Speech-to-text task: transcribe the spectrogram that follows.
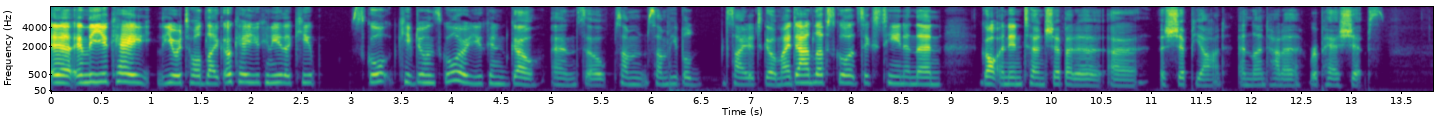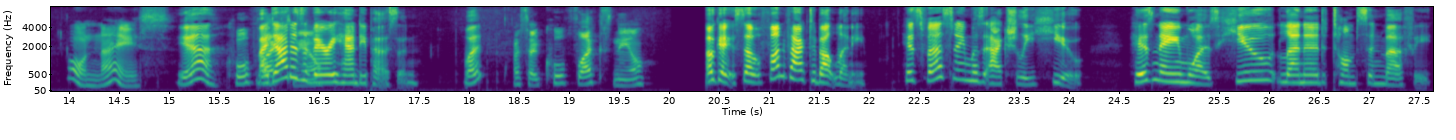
Uh, In the UK, you were told like, okay, you can either keep school, keep doing school, or you can go. And so some some people decided to go. My dad left school at 16 and then got an internship at a a, a shipyard and learned how to repair ships. oh, nice. Yeah. Cool. My dad is a very handy person. What? I said cool flex, Neil. Okay, so fun fact about Lenny. His first name was actually Hugh. His name was Hugh Leonard Thompson Murphy.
